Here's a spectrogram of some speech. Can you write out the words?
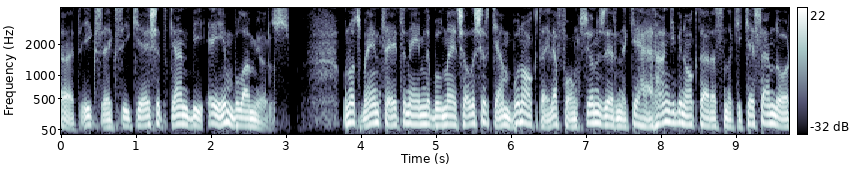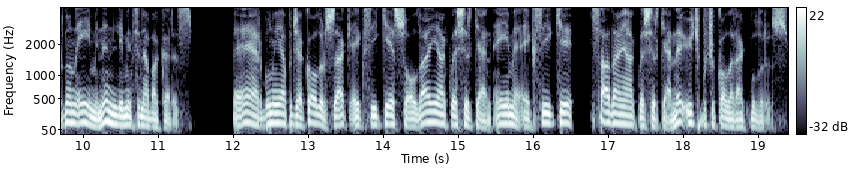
Evet, x eksi 2 eşitken bir eğim bulamıyoruz. Unutmayın, teğetin eğimini bulmaya çalışırken bu nokta ile fonksiyon üzerindeki herhangi bir nokta arasındaki kesen doğrunun eğiminin limitine bakarız. Ve eğer bunu yapacak olursak, eksi 2'ye soldan yaklaşırken eğimi eksi 2, sağdan yaklaşırken de 3,5 olarak buluruz.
